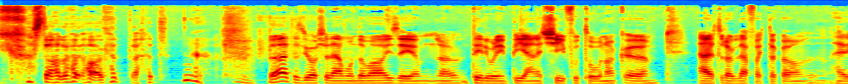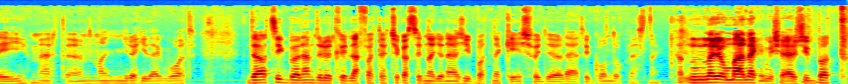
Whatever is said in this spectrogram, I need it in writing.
Azt hall- hallgattad? De hát ez gyorsan elmondom, a, izé, a téli olimpián egy sífutónak állítólag lefagytak a heréi, mert annyira hideg volt. De a cikkből nem derült ki, hogy lefagytak, csak az, hogy nagyon elzsibbadt neki, és hogy lehet, hogy gondok lesznek. Hát nagyon már nekem is elzsibbadt.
